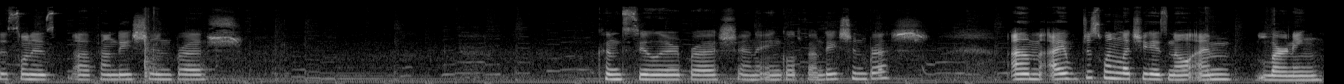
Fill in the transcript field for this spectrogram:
This one is a foundation brush, concealer brush, and an angled foundation brush. Um, I just want to let you guys know I'm learning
